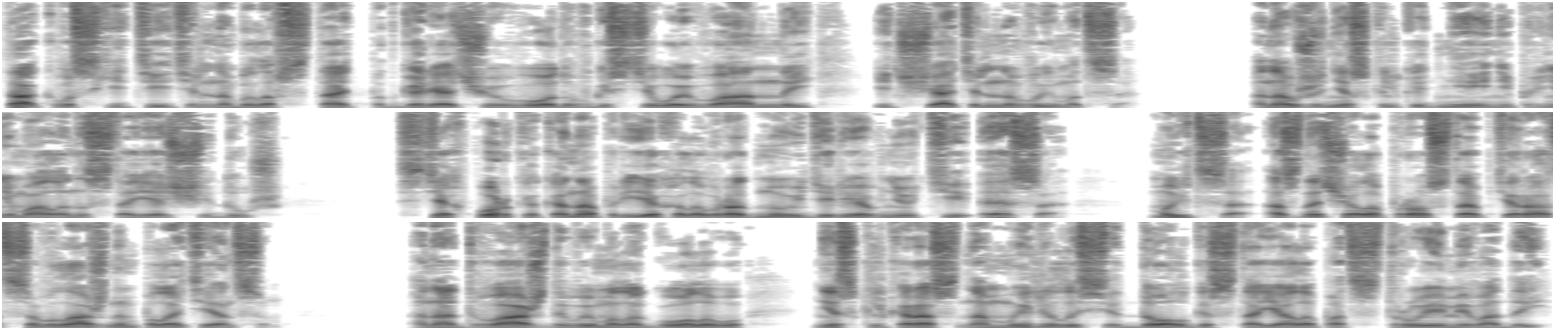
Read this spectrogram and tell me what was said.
Так восхитительно было встать под горячую воду в гостевой ванной и тщательно вымыться. Она уже несколько дней не принимала настоящий душ. С тех пор, как она приехала в родную деревню Тиэса, мыться означало просто обтираться влажным полотенцем. Она дважды вымыла голову, несколько раз намылилась и долго стояла под струями воды.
